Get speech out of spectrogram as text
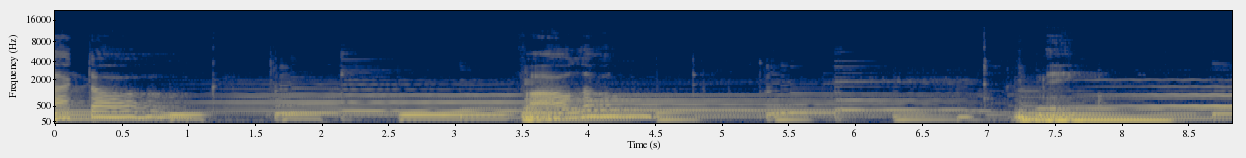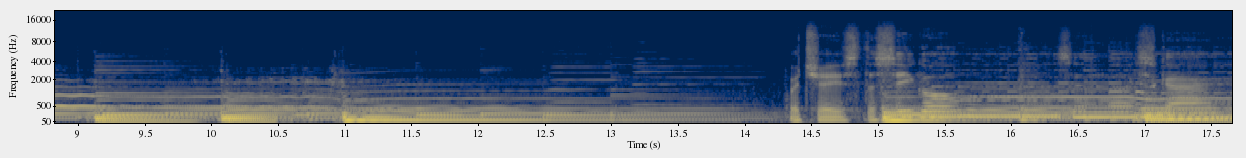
black dog followed me. We chased the seagulls in the sky.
